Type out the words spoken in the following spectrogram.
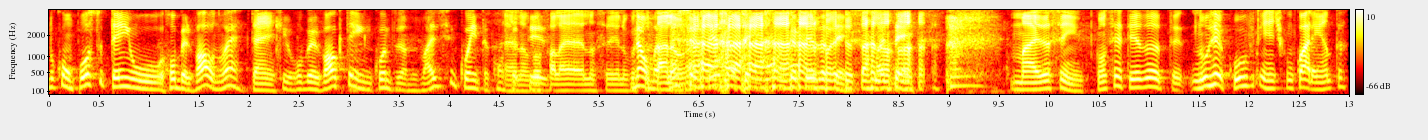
No composto tem o Roberval, não é? Tem. Que o Roberval que tem quantos anos? Mais de 50, com É, certeza. não vou falar, não sei, não vou Não, chutar, mas não. com certeza tem, com certeza Não tem, chutar, mas não. tem. Mas assim, com certeza, te- no recurvo tem gente com 40,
